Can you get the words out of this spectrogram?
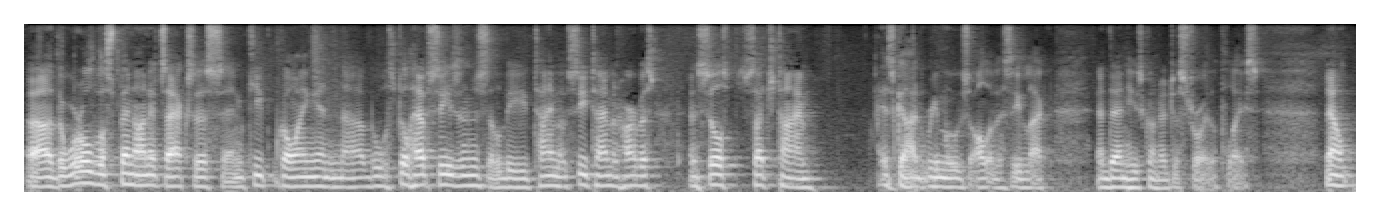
uh, the world will spin on its axis and keep going, and uh, we'll still have seasons. It'll be time of seed time and harvest, until such time as God removes all of his elect, and then he's going to destroy the place. Now,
